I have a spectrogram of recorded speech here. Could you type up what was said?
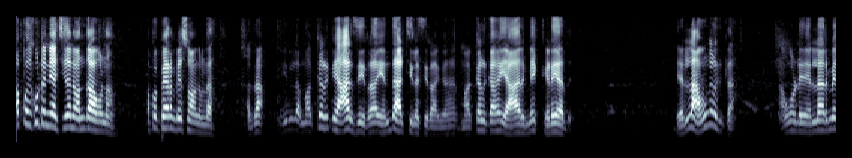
அப்போ கூட்டணி ஆட்சி தானே வந்தாகணும் அப்போ பேரம் பேசுவாங்கல்ல. அதுதான் இல்லை மக்களுக்கு யார் செய்கிறா எந்த ஆட்சியில் செய்கிறாங்க மக்களுக்காக யாருமே கிடையாது. எல்லாம் அவங்களுக்கு தான். அவங்களுடைய எல்லாருமே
